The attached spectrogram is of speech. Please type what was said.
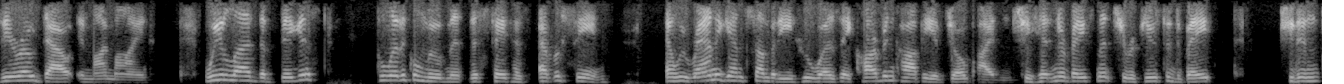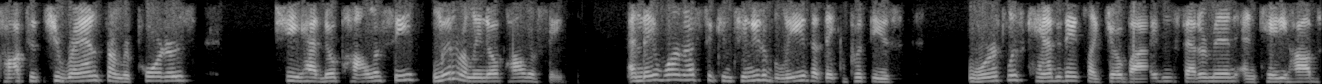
zero doubt in my mind. We led the biggest political movement this state has ever seen and we ran against somebody who was a carbon copy of Joe Biden. She hid in her basement. She refused to debate. She didn't talk to. She ran from reporters. She had no policy, literally no policy. And they want us to continue to believe that they can put these worthless candidates like Joe Biden, Fetterman, and Katie Hobbs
